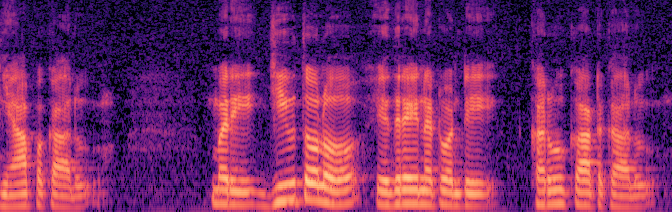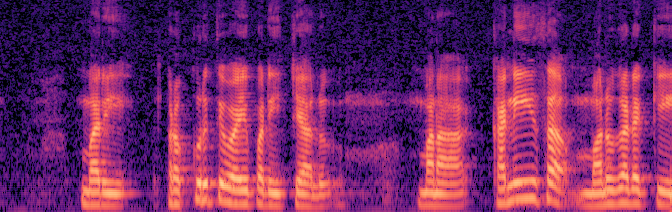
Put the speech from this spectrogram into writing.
జ్ఞాపకాలు మరి జీవితంలో ఎదురైనటువంటి కరువు కాటకాలు మరి ప్రకృతి వైపరీత్యాలు మన కనీస మనుగడకి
